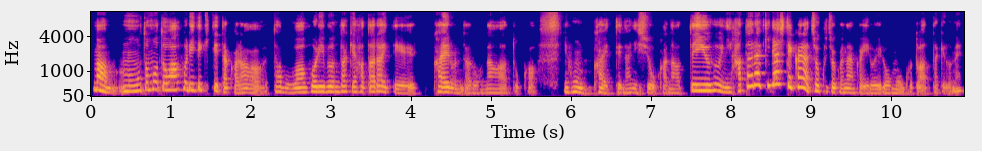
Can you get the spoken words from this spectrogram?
まあ、もともとワーホリできてたから、多分ワーホリ分だけ働いて帰るんだろうなとか、日本帰って何しようかなっていうふうに働き出してからちょくちょくなんかいろいろ思うことあったけどね。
